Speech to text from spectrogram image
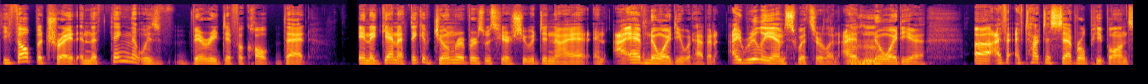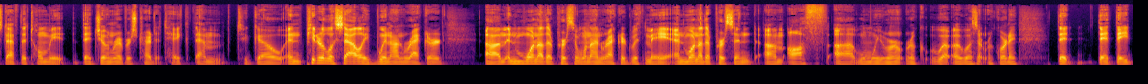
he felt betrayed. And the thing that was very difficult that, and again, I think if Joan Rivers was here, she would deny it. And I have no idea what happened. I really am Switzerland. I have Mm-hmm. no idea. Uh, I've, I've talked to several people on staff that told me that Joan Rivers tried to take them to go, and Peter Lasally went on record. Um, and one other person went on record with me, and one other person um, off uh, when we weren't rec- I wasn't recording that that they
